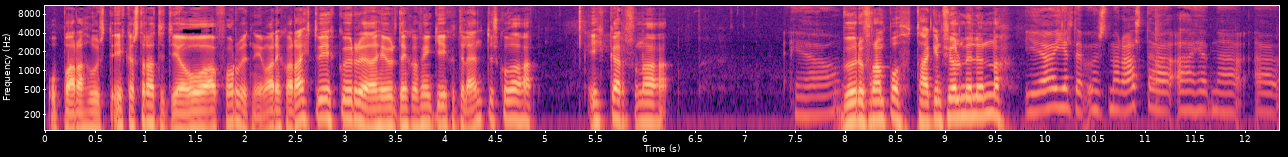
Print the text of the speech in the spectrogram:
og bara, þú veist, ykkar strategía og að forvitni, var eitthvað rætt við ykkur eða hefur þetta eitthvað fengið ykkur til að endur skoða ykkar svona vöru frambóð takin fjölmiðlunna? já, ég held að, veist, maður er alltaf að, hérna, að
